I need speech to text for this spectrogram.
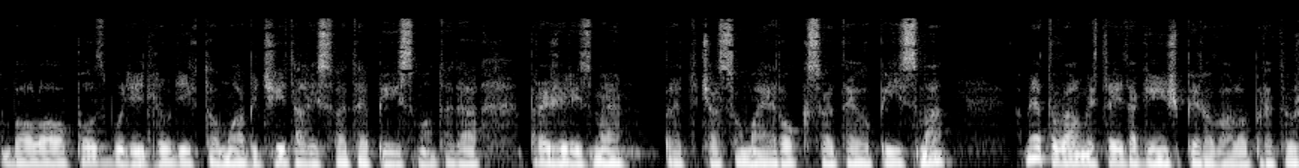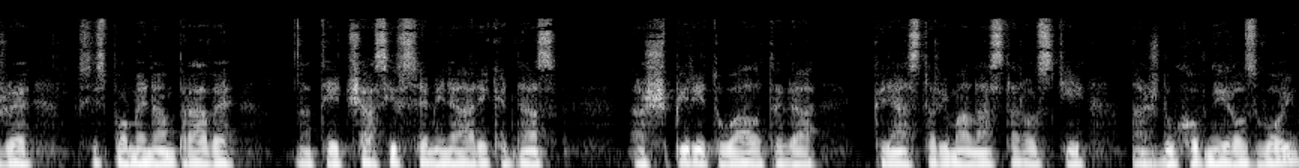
bolo pozbudiť ľudí k tomu, aby čítali sväté písmo. Teda prežili sme pred časom aj rok svätého písma. A mňa to veľmi vtedy tak inšpirovalo, pretože si spomenám práve na tie časy v seminári, keď nás náš špirituál, teda kňaz, ktorý mal na starosti náš duchovný rozvoj,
